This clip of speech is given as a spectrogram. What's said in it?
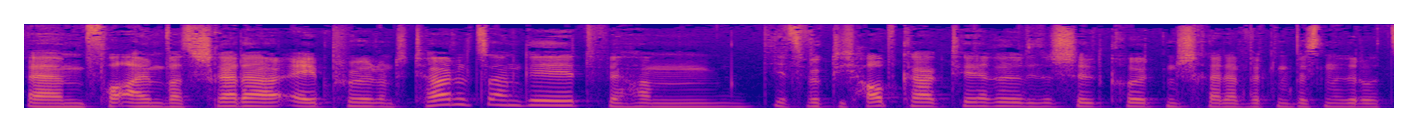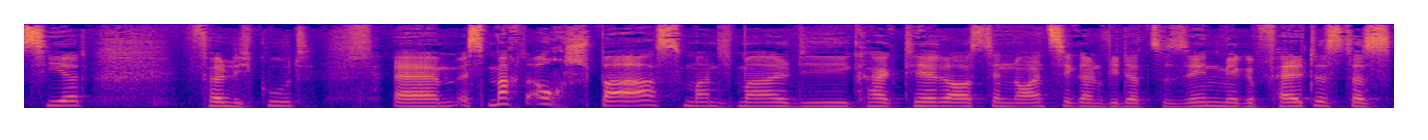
Ähm, vor allem was Shredder, April und Turtles angeht. Wir haben jetzt wirklich Hauptcharaktere. Diese Schildkröten, Shredder wird ein bisschen reduziert. Völlig gut. Ähm, es macht auch Spaß, manchmal die Charaktere aus den 90ern wieder zu sehen. Mir gefällt es, dass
